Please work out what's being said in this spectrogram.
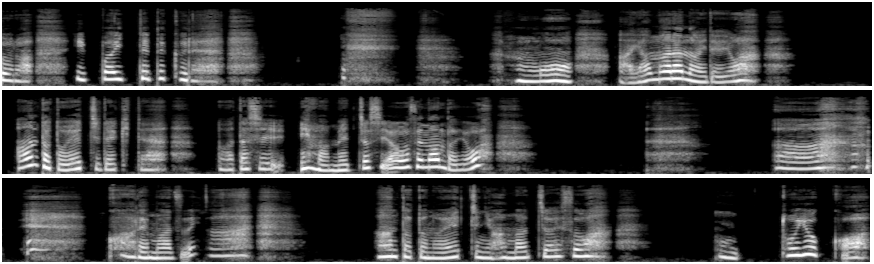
ドロドロ、いっぱい言ってくれ。もう、謝らないでよ。あんたとエッチできて、私、今めっちゃ幸せなんだよ。ああ、これまずいな。あんたとのエッチにはまっちゃいそう。というか、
